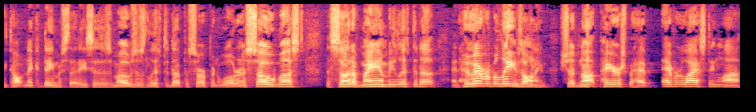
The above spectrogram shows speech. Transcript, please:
He taught Nicodemus that. He says, As Moses lifted up a serpent in the wilderness, so must the Son of Man be lifted up, and whoever believes on him should not perish but have everlasting life,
